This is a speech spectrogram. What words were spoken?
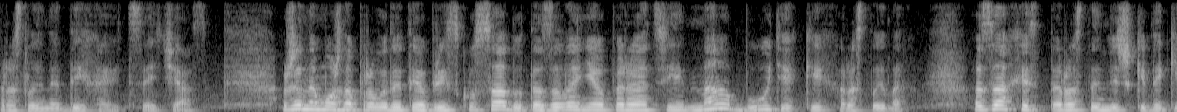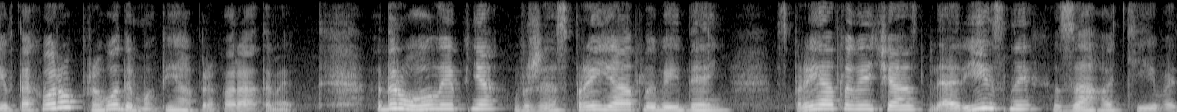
Рослини дихають цей час. Вже не можна проводити обрізку саду та зелені операції на будь-яких рослинах. Захист рослин від шкідників та хвороб проводимо біопрепаратами. 2 липня вже сприятливий день, сприятливий час для різних заготівель.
